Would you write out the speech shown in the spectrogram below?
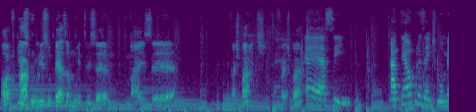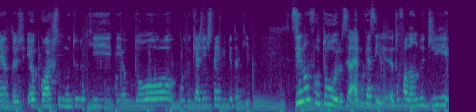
Óbvio que ah, isso, isso, pesa muito, isso é mais é, faz parte, faz parte. É, assim, até o presente momento, eu gosto muito do que eu tô. do que a gente tem vivido aqui. Se no futuro. É porque assim, eu tô falando de.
